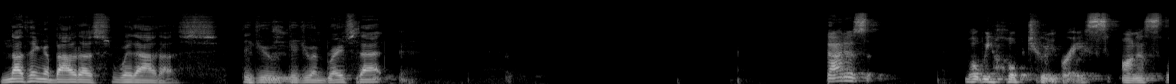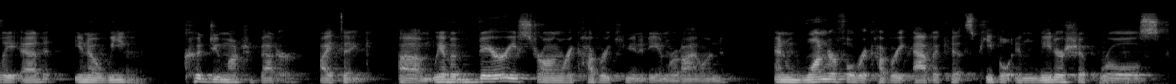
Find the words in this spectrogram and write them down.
nothing about us without us. Did you did you embrace that? That is what we hope to embrace, honestly, Ed. You know, we could do much better, I think. Um, we have a very strong recovery community in Rhode Island and wonderful recovery advocates, people in leadership roles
